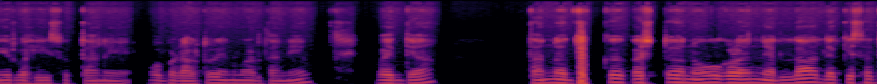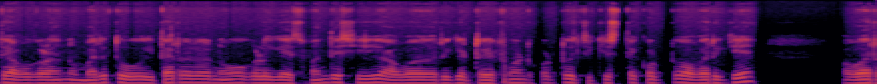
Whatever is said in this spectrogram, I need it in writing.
ನಿರ್ವಹಿಸುತ್ತಾನೆ. ಒಬ್ಬ ಡಾಕ್ಟರ್ ಏನು ಮಾಡ್ತಾನೆ? ವೈದ್ಯ ತನ್ನ ದುಃಖ, ಕಷ್ಟ, ನೋವುಗಳನ್ನೆಲ್ಲ ಲೆಕ್ಕಿಸದೆ ಅವುಗಳನ್ನು ಮರೆತು ಇತರರ ನೋವುಗಳಿಗೆ ಸ್ಪಂದಿಸಿ ಅವರಿಗೆ ಟ್ರೀಟ್ಮೆಂಟ್ ಕೊಟ್ಟು, ಚಿಕಿತ್ಸೆ ಕೊಟ್ಟು ಅವರಿಗೆ ಅವರ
